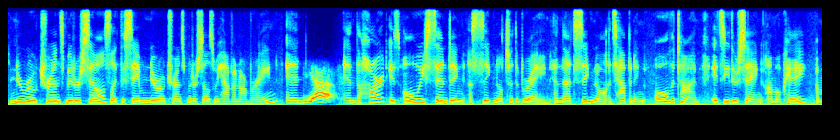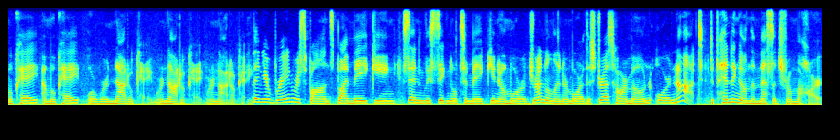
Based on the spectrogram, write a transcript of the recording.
neurotransmitter cells, like the same neurotransmitter cells we have in our brain. And yes. and the heart is always sending a signal to the brain. And that signal, it's happening all the time. It's either saying, I'm okay, I'm okay, I'm okay, or we're not okay, we're not okay, we're not okay. Then your brain responds by making, sending the signal to make, you know, more adrenaline or more of the stress hormone or not, depending on the message from the heart.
